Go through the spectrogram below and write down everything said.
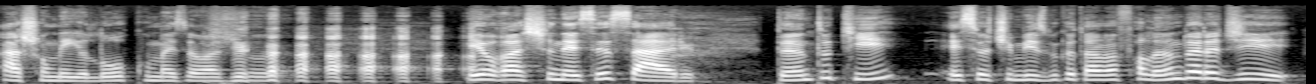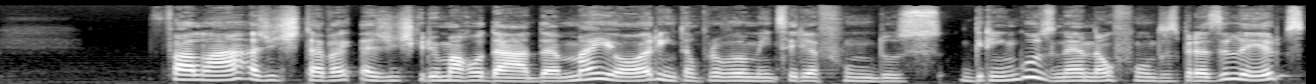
acham meio louco, mas eu acho, eu acho necessário. Tanto que esse otimismo que eu estava falando era de falar, a gente tava, a gente queria uma rodada maior, então provavelmente seria fundos gringos, né, não fundos brasileiros.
